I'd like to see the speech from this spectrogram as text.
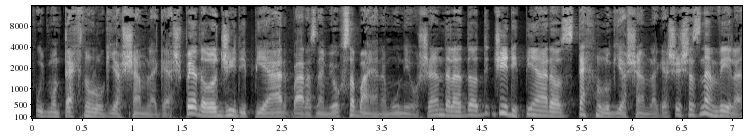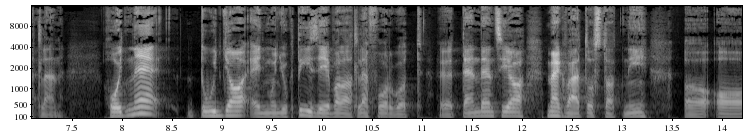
úgymond technológia semleges. Például a GDPR, bár az nem jogszabály, hanem uniós rendelet, de a GDPR az technológia semleges, és ez nem véletlen, hogy ne tudja egy mondjuk tíz év alatt leforgott tendencia megváltoztatni a, a,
